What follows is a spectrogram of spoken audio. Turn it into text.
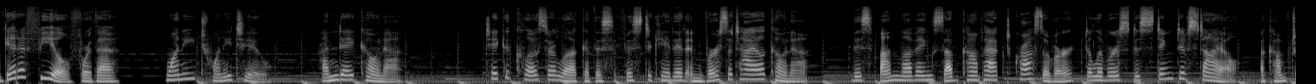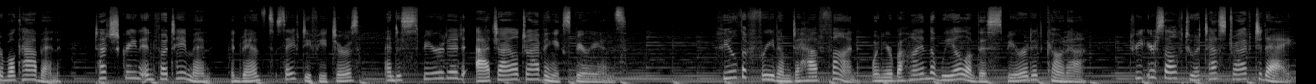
Get a feel for the 2022 Hyundai Kona. Take a closer look at the sophisticated and versatile Kona. This fun-loving subcompact crossover delivers distinctive style, a comfortable cabin, touchscreen infotainment, advanced safety features, and a spirited, agile driving experience. Feel the freedom to have fun when you're behind the wheel of this spirited Kona. Treat yourself to a test drive today.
